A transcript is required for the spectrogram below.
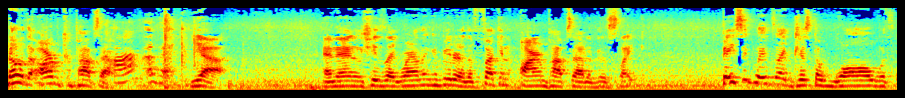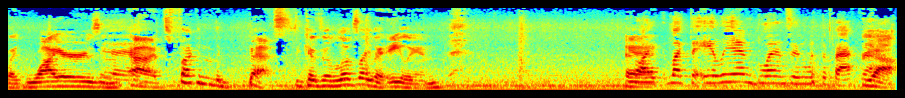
No, the arm pops out. arm. Okay. Yeah. And then she's like, we're on the computer, and the fucking arm pops out of this, like, basically it's like just a wall with, like, wires, and Yeah. uh, it's fucking the best, because it looks like the alien. And, Like like the alien blends in with the background. yeah.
